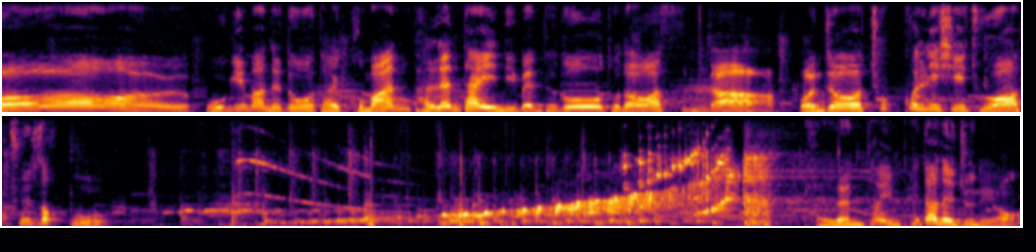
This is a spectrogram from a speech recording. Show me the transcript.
어, 보기만 해도 달콤한 발렌타인 이벤트도 돌아왔습니다. 먼저 초콜릿이 좋아 출석부. 발렌타인 페달해주네요.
